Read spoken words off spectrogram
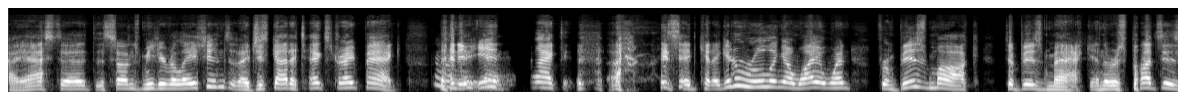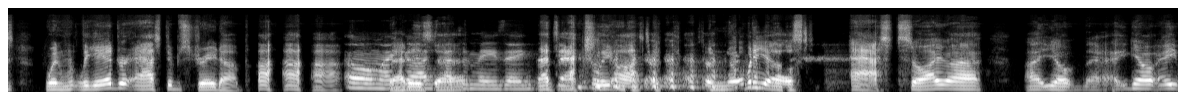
I asked uh, the Suns media relations, and I just got a text right back. and in, in fact, uh, I said, "Can I get a ruling on why it went from Bismarck to Bismack?" And the response is, when Leander asked him straight up. oh my that gosh, is, uh, that's amazing. That's actually awesome. so nobody else asked. So I, uh, I, you know, uh, you know, I,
